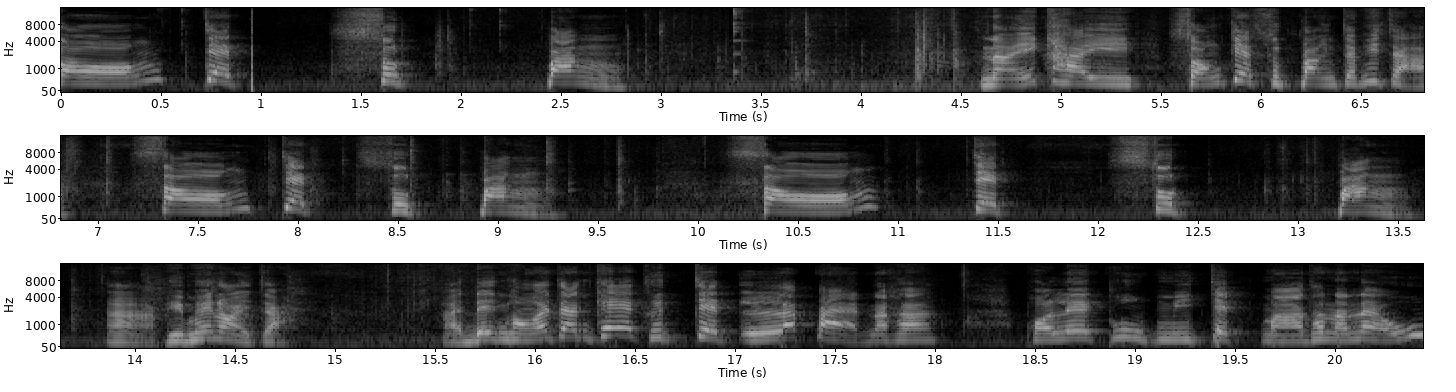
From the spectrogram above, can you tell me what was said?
สองเจ็ดสุดปัง ไหนใครสองเจ็ดสุดปังจ้ะพี่จ๋าสองเจ็ดสุดปังสอง สุดปังอ่าพิมพ์ให้หน่อยจ้ะอ่าเด่นของอาจารย์แค่คือเจ็ดและแปดนะคะ พอเลขทูบมีเจ็ดมาเท่านั้นแหละอู้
